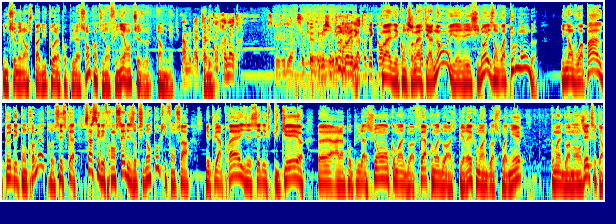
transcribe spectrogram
ils ne se mélangent pas du tout à la population. Quand ils ont fini, ils rentrent chez eux. Terminé. Non, mais t'as des contremaîtres. Ce que je veux dire, c'est que. Mais ils sont tous dans les, camps. Quoi, des contremaîtres Il y a non. Les Chinois, ils envoient tout le monde. Ils n'envoient pas que des contremaîtres. C'est ce que ça, c'est les Français, les Occidentaux qui font ça. Et puis après, ils essaient d'expliquer euh, à la population comment elle doit faire, comment elle doit respirer, comment elle doit soigner, comment elle doit manger, etc.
